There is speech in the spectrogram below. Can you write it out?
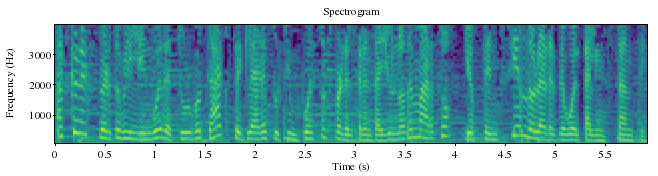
Haz que un experto bilingüe de TurboTax declare tus impuestos para el 31 de marzo y obtén 100 dólares de vuelta al instante.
